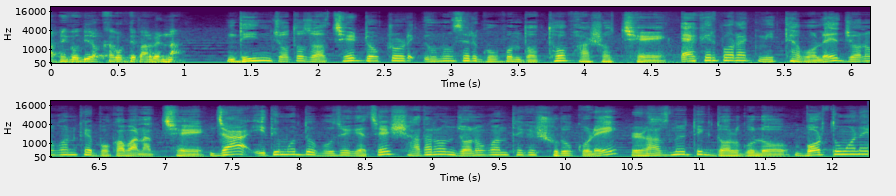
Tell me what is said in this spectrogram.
আপনি গদি রক্ষা করতে পারবেন না। দিন যত যাচ্ছে, ডক্টর ইউনুসের গোপন তথ্য ফাঁস হচ্ছে। একের পর এক মিথ্যা বলে জনগণকে বোকা বানাচ্ছে, যা ইতিমধ্যে বুঝে গেছে সাধারণ জনগণ থেকে শুরু করে রাজনৈতিক দলগুলো। বর্তমানে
